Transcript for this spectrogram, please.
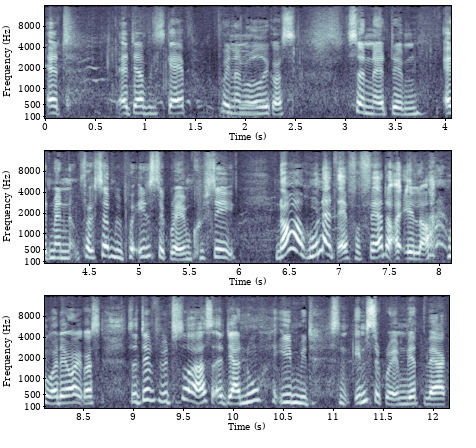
at, at jeg ville skabe på en eller anden måde, ikke også? Sådan at, øhm, at man for eksempel på Instagram kunne se, Nå, hun er da forfatter, eller whatever, ikke også? Så det betyder også, at jeg nu i mit sådan, Instagram-netværk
